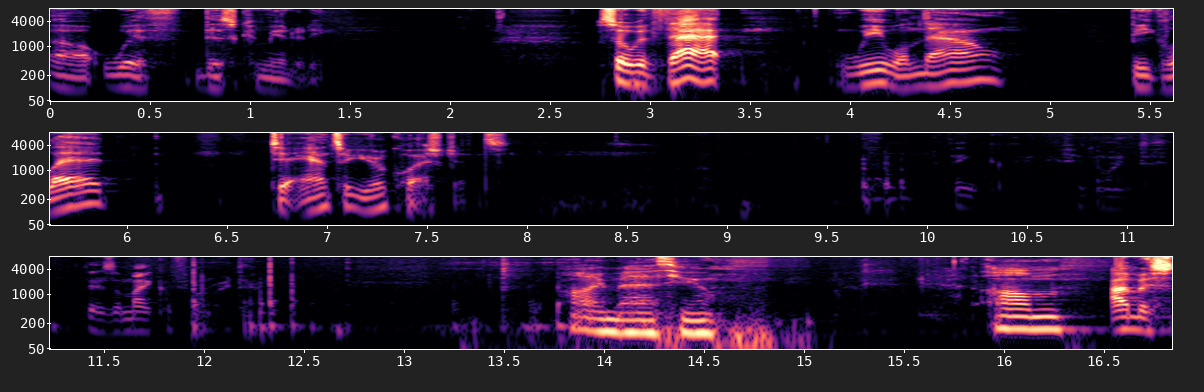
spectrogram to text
uh, with this community. So, with that, we will now be glad to answer your questions. I think if you don't mind, there's a microphone right there. Hi, Matthew. Um, I'm ass-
